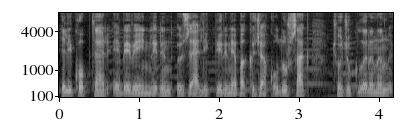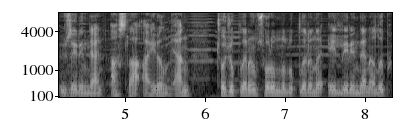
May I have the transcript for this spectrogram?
Helikopter ebeveynlerin özelliklerine bakacak olursak çocuklarının üzerinden asla ayrılmayan, çocukların sorumluluklarını ellerinden alıp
